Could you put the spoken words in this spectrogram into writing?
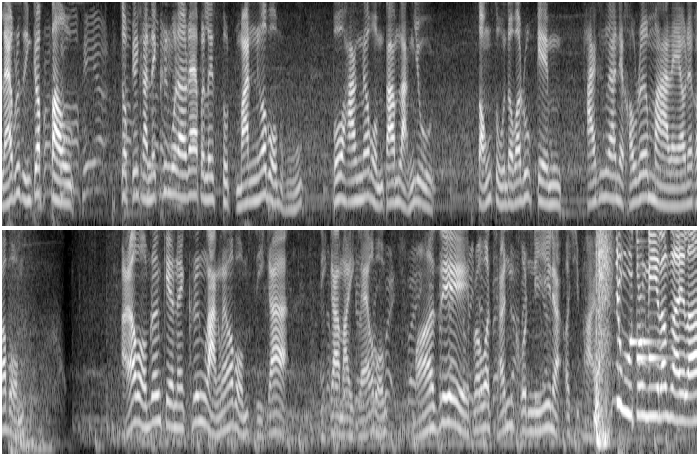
แล้วรุสินก็เป่า จบการแข่งขันในครึ่งเวลาแรกไปเลยสุดมันครับผมโอ้โหโปฮังนะครับผมตามหลังอยู่ 2-0 แต่ว่ารูปเกมท้ายครึ่งแรกเนี่ยเขาเริ่มมาแล้วนะครับผม อะแล้วผมเริ่มเกมในครึ่งหลังแล้วครับผมสีก้าสีก้ามาอีกแล้วครับผม มาสิเพราะว่าฉันคนนี้เนี่ยเอาชิบหาย อยู่ตรงนี้แล้วไงล่ะ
